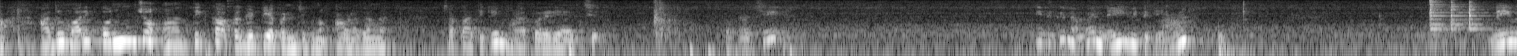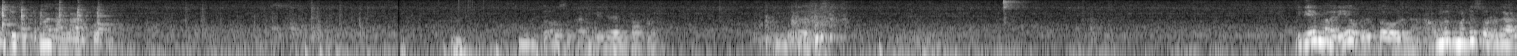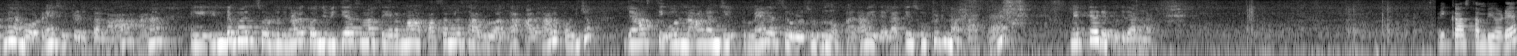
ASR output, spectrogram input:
அது மாதிரி கொஞ்சம் திக்காக்க கெட்டியாக பண்ணிச்சுக்கணும் அவ்வளோதாங்க சப்பாத்திக்கு இப்போ ரெடி ஆயிடுச்சு. போட்டாச்சு. இதுக்கு நம்ம நெய் விட்டுக்கலாம். நெய் விட்டு சுட்டோம்னா நல்லாயிருக்கும் இந்த தோசை கரண்டி பார்க்கலாம் இருக்காது இதே மாதிரியே இப்போ அவனுக்கு மட்டும் சொல்றதா இருந்தால் நம்ம உடனே சுட்டு எடுத்துடலாம். ஆனால் இந்த மாதிரி சொல்றதுனால கொஞ்சம் வித்தியாசமா செய்கிறோமா பசங்களும் சாப்பிடுவாங்க. அதனால கொஞ்சம் ஜாஸ்தி ஒரு நாலஞ்சுக்கு மேலே சு சுடணும். அதனால இது எல்லாத்தையும் சுட்டுட்டு நான் பார்த்தேன் மெத்தட் இப்படிதாங்க. விகாஸ் தம்பியோட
